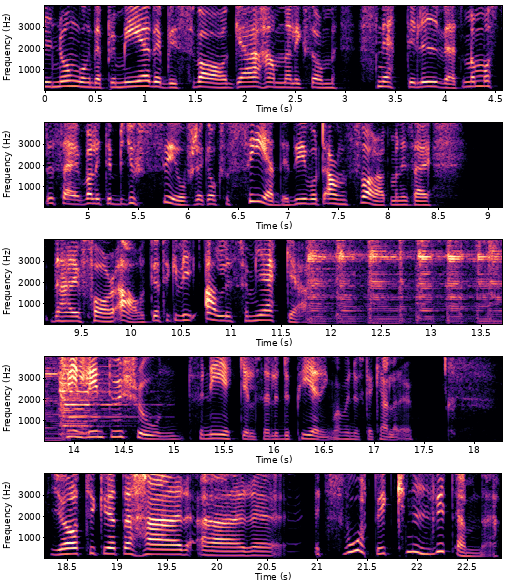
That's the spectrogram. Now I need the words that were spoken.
blir någon gång deprimerade, blir svaga, hamnar liksom snett i livet. Man måste så här, vara lite bjussig och försöka också se det. Det är vårt ansvar att man är så här, det här är far out. Jag tycker vi är alldeles för mjäkiga. Kvinnlig intuition, förnekelse eller dupering, vad vi nu ska kalla det. Jag tycker att det här är eh, ett svårt, det är ett knivigt ämne.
